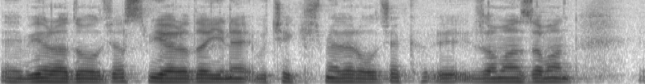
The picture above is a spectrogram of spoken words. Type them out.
bir arada olacağız. Bir arada yine bu çekişmeler olacak. E, Zaman zaman e,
